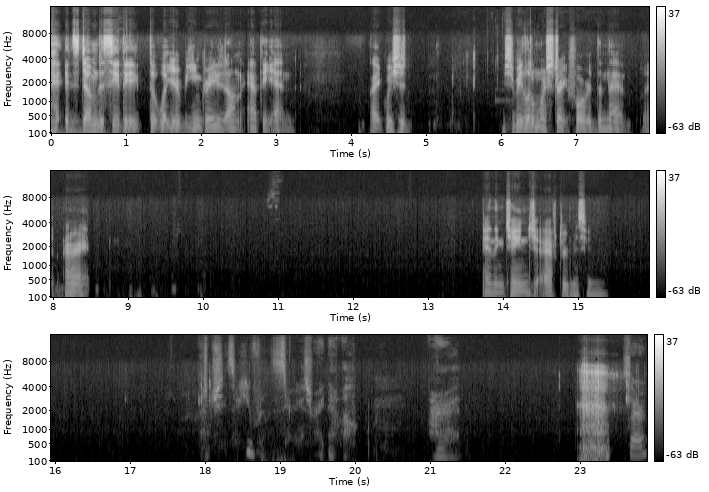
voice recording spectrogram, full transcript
it's dumb to see the, the what you're being graded on at the end. Like we should we should be a little more straightforward than that. But all right. Anything change after mission? Oh, jeez, are you really serious right now? Oh, all right. Sir?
